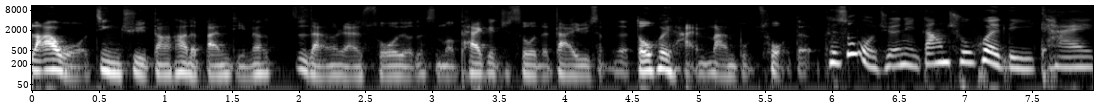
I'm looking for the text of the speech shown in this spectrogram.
拉我进去当他的班底，那自然而然所有的什么 package、所有的待遇什么的，都会还蛮不错的。可是我觉得你当初会离开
